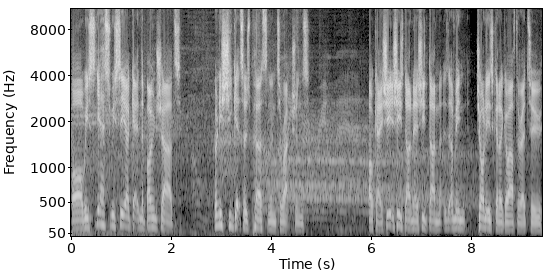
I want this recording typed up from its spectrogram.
Oh, we yes, we see her getting the bone shards. Only she gets those personal interactions. Okay, she she's done here. She's done. I mean, Johnny's gonna go after her too.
